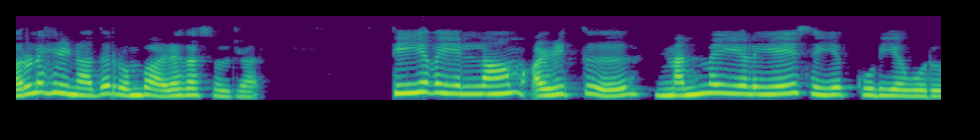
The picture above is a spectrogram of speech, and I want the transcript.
அருணகிரிநாதர் ரொம்ப அழகா சொல்றார். தீயவையெல்லாம் அழித்து நன்மைகளையே செய்யக்கூடிய ஒரு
